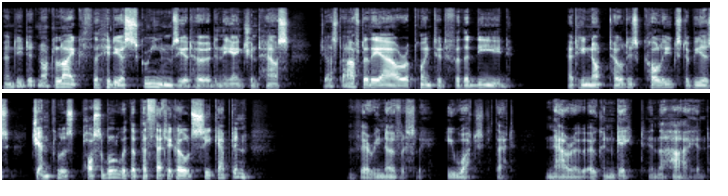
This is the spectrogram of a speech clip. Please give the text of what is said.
and he did not like the hideous screams he had heard in the ancient house just after the hour appointed for the deed. Had he not told his colleagues to be as gentle as possible with the pathetic old sea captain? Very nervously he watched that narrow oaken gate in the high and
